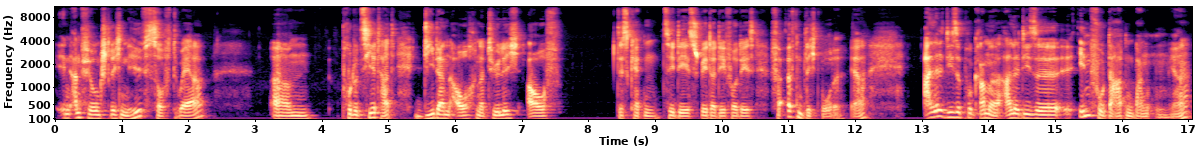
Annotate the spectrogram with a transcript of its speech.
in Anführungsstrichen, Hilfssoftware ähm, produziert hat, die dann auch natürlich auf Disketten, CDs, später DVDs veröffentlicht wurde, ja. Alle diese Programme, alle diese äh, Infodatenbanken, ja,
